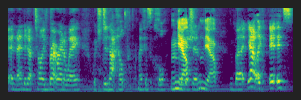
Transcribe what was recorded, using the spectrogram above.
and ended up telling Brett right away, which did not help my physical Yeah. condition Yeah. But yeah like it, it's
